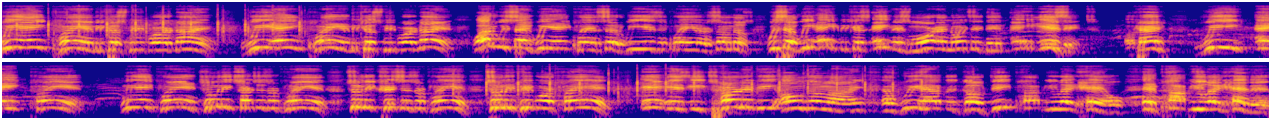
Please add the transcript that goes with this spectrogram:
We ain't playing because people are dying. We ain't playing because people are dying. Why do we say we ain't playing instead of we isn't playing or something else? We said we ain't because ain't is more anointed than ain't isn't. Okay? We ain't playing. We ain't playing. Too many churches are playing. Too many Christians are playing. Too many people are playing. It is eternity on the line, and we have to go depopulate hell and populate heaven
